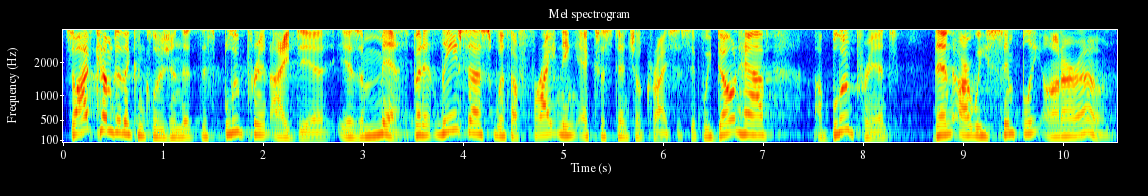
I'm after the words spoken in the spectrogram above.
So I've come to the conclusion that this blueprint idea is a myth, but it leaves us with a frightening existential crisis. If we don't have a blueprint, then are we simply on our own?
